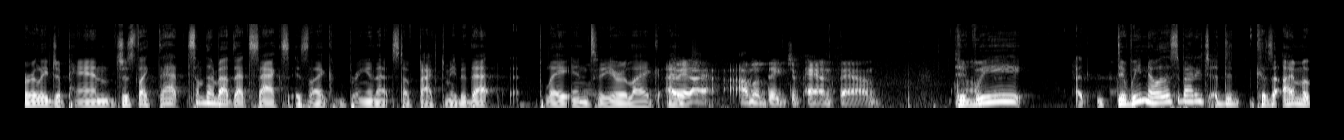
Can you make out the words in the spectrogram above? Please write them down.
early Japan, just like that. Something about that sax is like bringing that stuff back to me. Did that play into your like? I mean, I I'm a big Japan fan. did we? Uh, did we know this about each? Other? Because I'm uh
